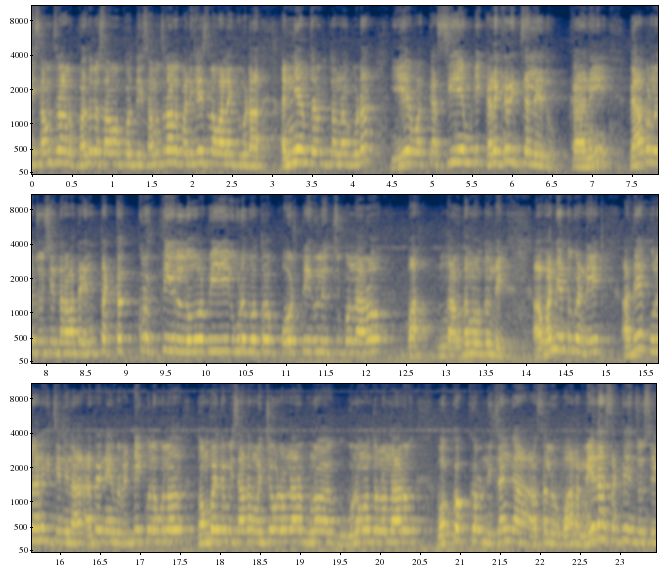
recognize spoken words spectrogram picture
ఈ సంవత్సరాలు పదుల సం- కొద్ది సంవత్సరాలు పనిచేసిన వాళ్ళకి కూడా అన్యాయం జరుగుతున్నా కూడా ఏ ఒక్క సీఎండి కనకరించలేదు. కానీ పేపర్లో చూసిన తర్వాత ఎంత కకృతి లోబి ఉడుముతో పోస్టింగులు ఇచ్చుకున్నారో బా అర్థమవుతుంది. అవన్నీ ఎందుకండి? అదే కులానికి చెందిన అంటే నేను రెడ్డి కులములో తొంభై తొమ్మిది శాతం మంచివాళ్ళు ఉన్నారు గుణ గుణవంతులు ఉన్నారు. ఒక్కొక్కరు నిజంగా అసలు వాళ్ళ మేధాశక్తిని చూసి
